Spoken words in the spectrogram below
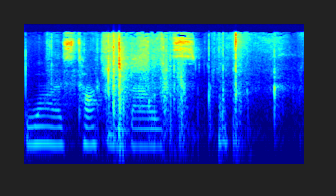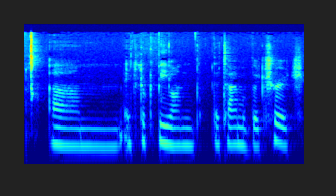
was talking about, um, it looked beyond the time of the church.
